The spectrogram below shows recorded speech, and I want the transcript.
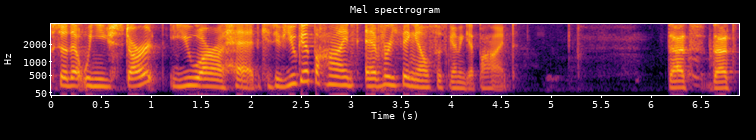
so that when you start, you are ahead because if you get behind, everything else is going to get behind. That's that's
